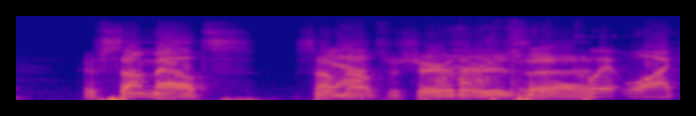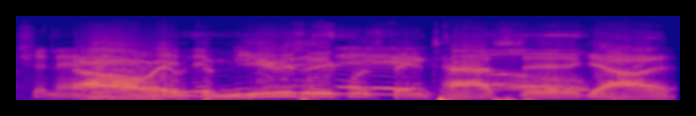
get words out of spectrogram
it was something else. Something Yeah. else for sure. I There's can't uh, quit watching it. Oh, it, And the, music, was fantastic. oh yeah.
